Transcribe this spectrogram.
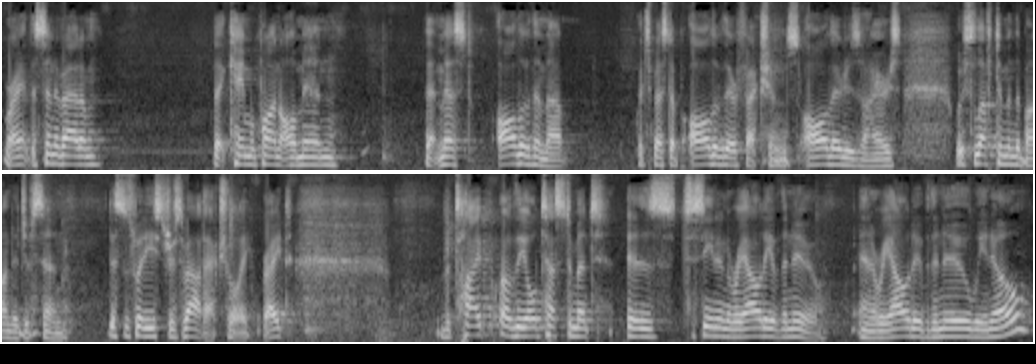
Right? The sin of Adam that came upon all men, that messed all of them up, which messed up all of their affections, all their desires, which left them in the bondage of sin. This is what Easter is about, actually, right? The type of the Old Testament is seen in the reality of the New. And the reality of the New, we know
